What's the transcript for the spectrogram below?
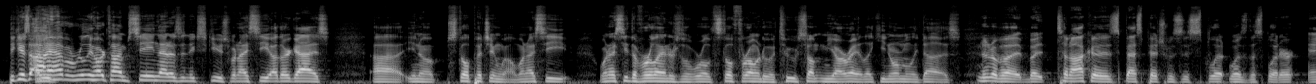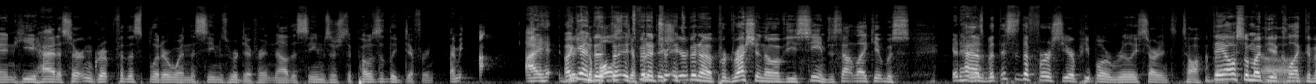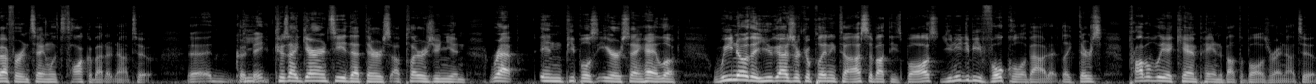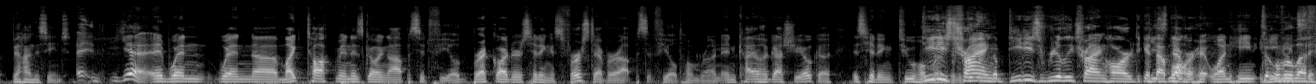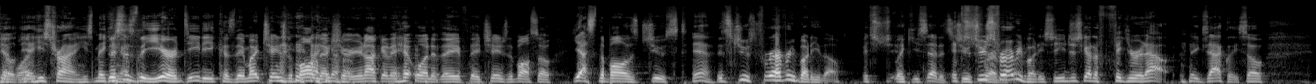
Because I, mean- have a really hard time seeing that as an excuse when I see other guys, uh, you know, still pitching well. When I see when I see the Verlanders of the world still throwing to a two something ERA like he normally does. No, no, but but Tanaka's best pitch was his split was the splitter, and he had a certain grip for the splitter when the seams were different. Now the seams are supposedly different. I mean, I, I the- Again, the the, it's been a tr- it's been a progression though of these seams. It's not like it was. It has, but this is the first year people are really starting to talk. about They it. also might be a collective effort in saying let's talk about it now too. Uh, Could be. because I guarantee that there's a players union rep in people's ear saying, "Hey, look, we know that you guys are complaining to us about these balls. You need to be vocal about it." Like there's probably a campaign about the balls right now too behind the scenes. Uh, Yeah, and when when uh, Mike Tauchman is going opposite field, Brett Gardner is hitting his first ever opposite field home run, and Kyle Higashioka is hitting two home runs. Didi's game. trying. The- Didi's really trying hard to get that ball. never hit one. He, to he over needs left to hit field. one. Yeah, he's trying. He's making. This is the year, Didi, because they might change the ball next year. You're not going to hit one if they if they change the ball. So yes, the ball is juiced. Yeah. it's juiced for everybody though. It's like you said, it's, it's juiced, juice for everybody. So you just got to figure it out exactly. So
